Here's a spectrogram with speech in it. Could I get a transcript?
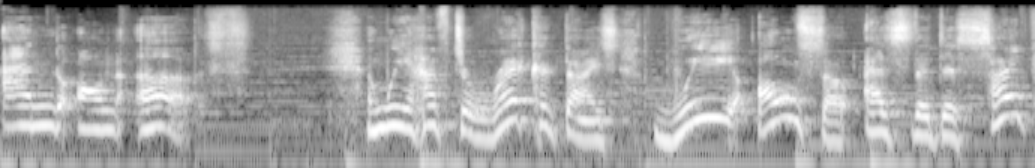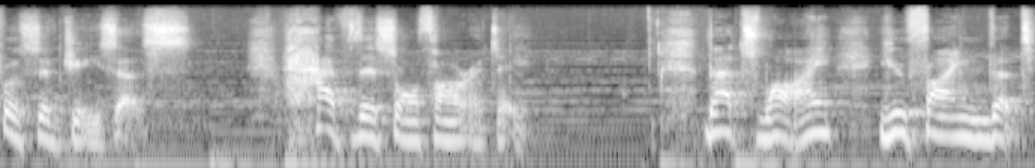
and on earth. And we have to recognize we also, as the disciples of Jesus, have this authority. That's why you find that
